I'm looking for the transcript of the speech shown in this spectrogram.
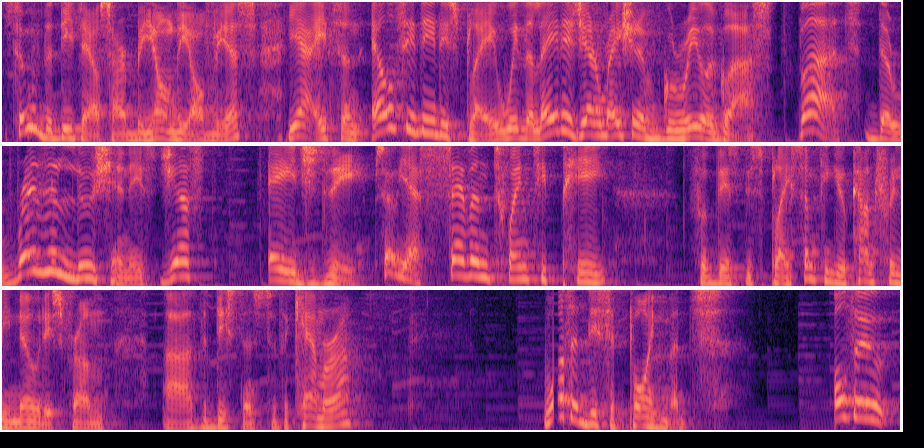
some of the details are beyond the obvious. Yeah, it's an LCD display with the latest generation of Gorilla Glass. But the resolution is just HD. So yeah, 720p for this display, something you can't really notice from uh, the distance to the camera. What a disappointment. Although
